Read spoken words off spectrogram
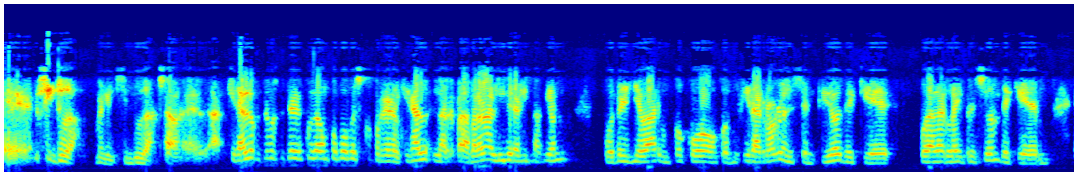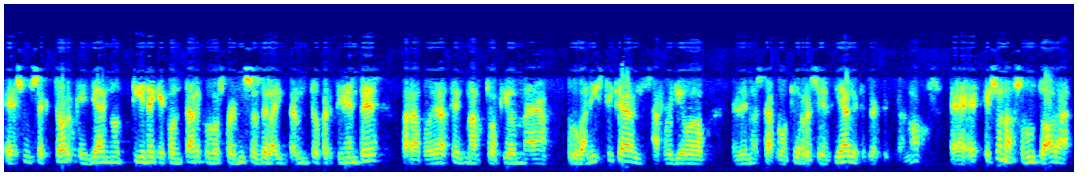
Eh, sin duda, sin duda. al final lo que tenemos que tener cuidado un poco es porque al final la palabra liberalización puede llevar un poco, conducir a error en el sentido de que pueda dar la impresión de que es un sector que ya no tiene que contar con los permisos del ayuntamiento pertinente para poder hacer una actuación eh, urbanística, el desarrollo de nuestra función residencial, etcétera, etcétera. ¿no? Eh, eso en absoluto. Ahora,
